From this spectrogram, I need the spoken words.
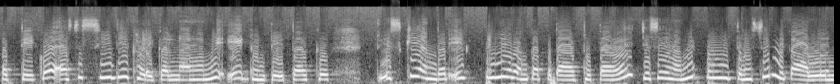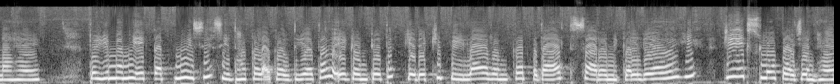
पत्ती को ऐसे सीधे खड़े करना है हमें एक घंटे तक। इसके अंदर एक पीले रंग का पदार्थ होता है, जिसे हमें पूरी तरह से निकाल लेना है। तो ये मैंने एक कप में इसे सीधा खड़ा कर दिया था, एक घंटे तक। ये देखिए, पीला रंग का पदार्थ सारा निकल गया है ये। ये एक स्लो पॉइजन है,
